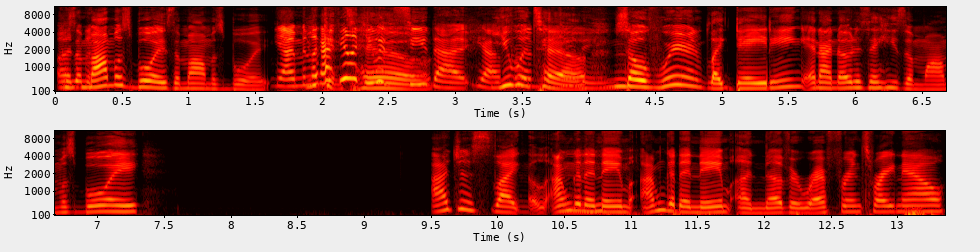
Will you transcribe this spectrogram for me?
Because a mama's boy is a mama's boy. Yeah, I mean, You like I can feel like you would see that. Yeah, you would tell. beginning. So if we're in, like dating and I notice that he's a mama's boy, I just like I'm gonna Mhm. name I'm gonna name another reference right now.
